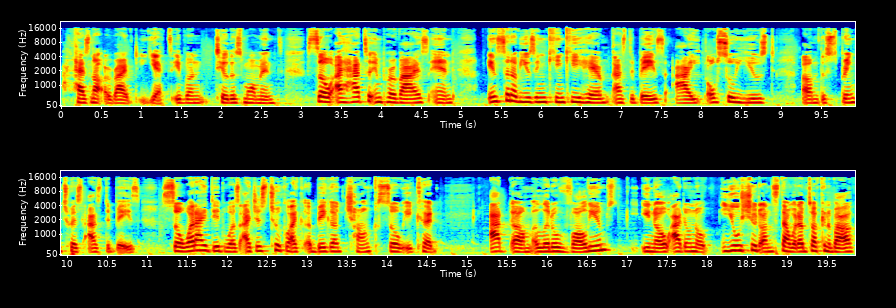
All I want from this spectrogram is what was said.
has not arrived yet, even till this moment. So I had to improvise, and instead of using kinky hair as the base, I also used um, the spring twist as the base. So what I did was I just took like a bigger chunk so it could add um, a little volume you know i don't know you should understand what i'm talking about.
